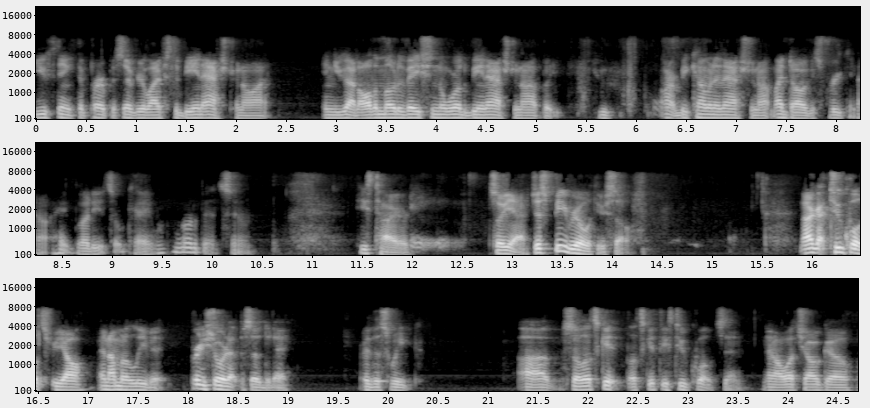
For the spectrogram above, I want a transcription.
you think the purpose of your life is to be an astronaut, and you got all the motivation in the world to be an astronaut, but you aren't becoming an astronaut, my dog is freaking out. Hey, buddy, it's okay. We can go to bed soon. He's tired. So yeah, just be real with yourself. Now I got two quotes for y'all, and I'm gonna leave it. Pretty short episode today, or this week. Uh, so let's get let's get these two quotes in, and I'll let y'all go.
